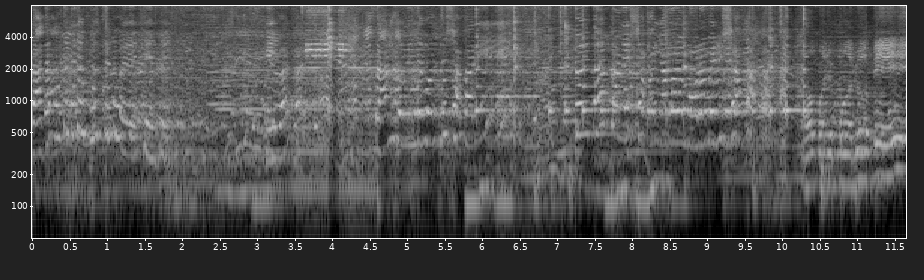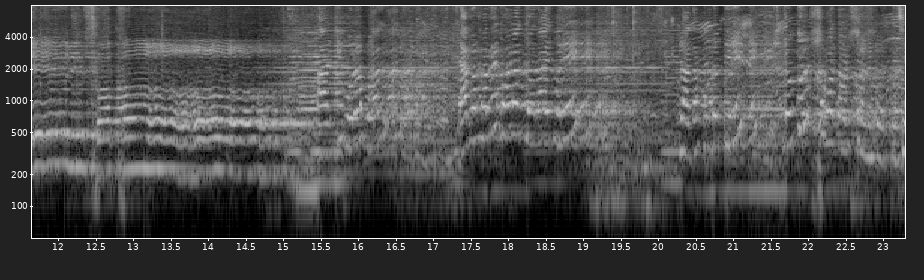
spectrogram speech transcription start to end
দাদা মুখে উপস্থিত হয়েছে এবার আমার মরমের শাখা। আমার মরমের আর কি বলো বল? এমন ভাবে গলা জড়ায় সভা দর্শন করছে।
